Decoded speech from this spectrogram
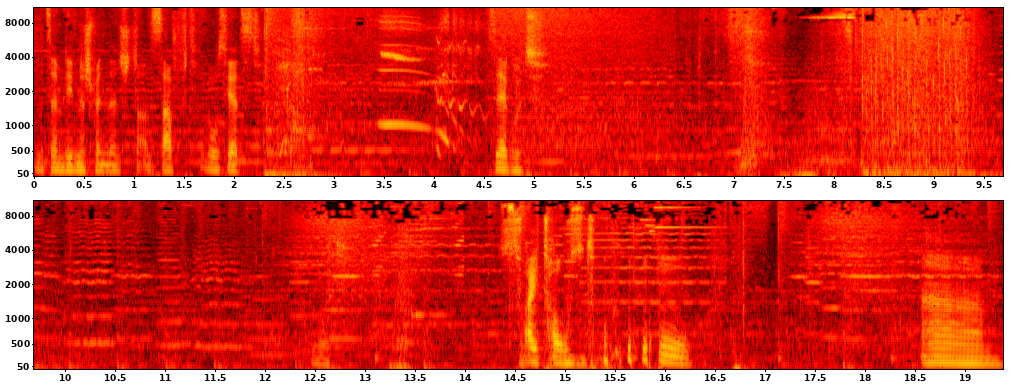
Mit seinem lebensspendenden Saft. Los jetzt. Sehr gut. Gut. 2000. ähm.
